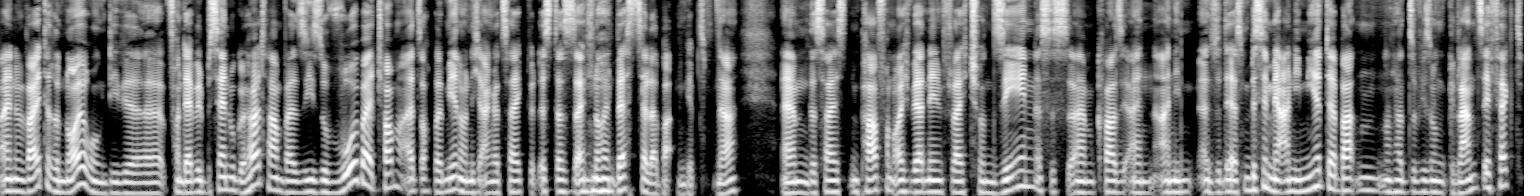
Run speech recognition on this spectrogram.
Eine weitere Neuerung, die wir, von der wir bisher nur gehört haben, weil sie sowohl bei Tom als auch bei mir noch nicht angezeigt wird, ist, dass es einen neuen Bestseller-Button gibt. Ja? Ähm, das heißt, ein paar von euch werden den vielleicht schon sehen. Es ist ähm, quasi ein, Anim also der ist ein bisschen mehr animiert, der Button, und hat sowieso einen Glanzeffekt.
